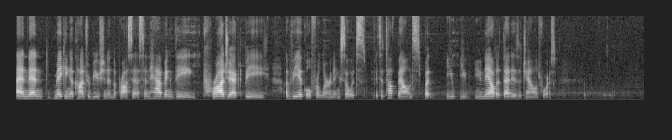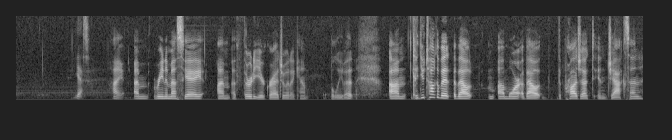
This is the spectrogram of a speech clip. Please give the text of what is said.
and then making a contribution in the process and having the project be a vehicle for learning. So it's, it's a tough balance, but you, you, you nailed it. That is a challenge for us. Yes. Hi, I'm Rena Messier. I'm a 30-year graduate. I can't believe it. Um, could you talk a bit about uh, more about the project in Jackson?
